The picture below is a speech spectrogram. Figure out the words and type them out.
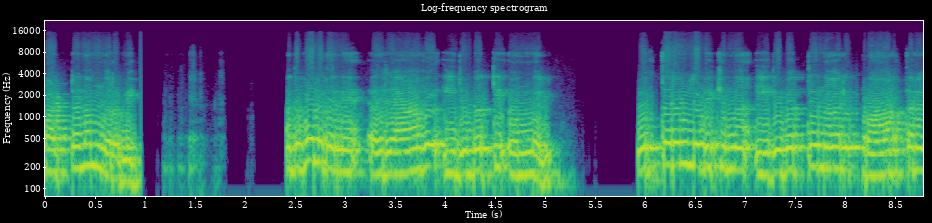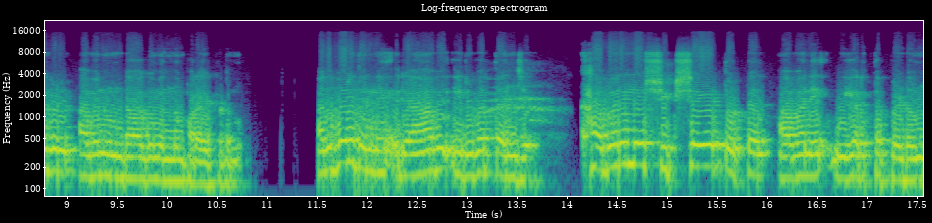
പട്ടണം നിർമ്മിക്കും. അതുപോലെ തന്നെ രാവ് ഇരുപത്തി ഒന്നിൽ ഉത്തരം ലഭിക്കുന്ന ഇരുപത്തിനാല് പ്രാർത്ഥനകൾ അവനുണ്ടാകുമെന്നും പറയപ്പെടുന്നു. അതുപോലെ തന്നെ രാവ് ഇരുപത്തി അഞ്ച് ഖബറിലെ ശിക്ഷയെ തൊട്ട് അവനെ ഉയർത്തപ്പെടും.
